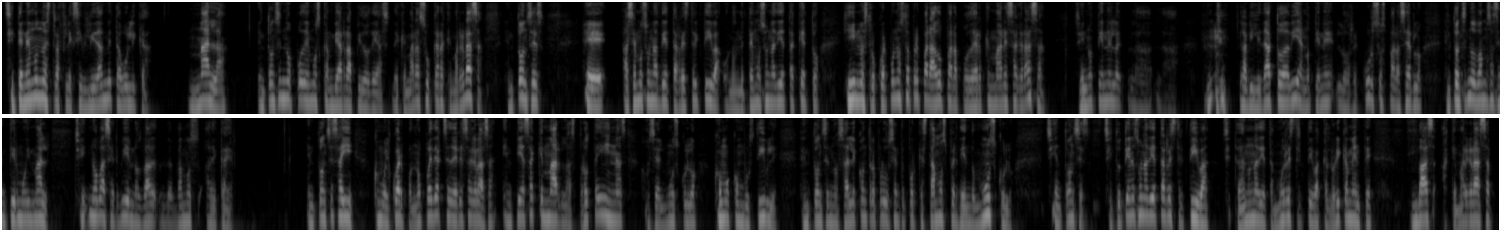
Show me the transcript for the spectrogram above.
si tenemos nuestra flexibilidad metabólica mala, entonces no podemos cambiar rápido de, quemar azúcar a quemar grasa. Entonces, eh, hacemos una dieta restrictiva o nos metemos una dieta keto y nuestro cuerpo no está preparado para poder quemar esa grasa. Si no tiene la, habilidad todavía, no tiene los recursos para hacerlo, entonces nos vamos a sentir muy mal. No va a servir, nos va, vamos a decaer. Entonces ahí, como el cuerpo no puede acceder a esa grasa, empieza a quemar las proteínas, o sea, el músculo, como combustible. Entonces nos sale contraproducente porque estamos perdiendo músculo. Si entonces, si tú tienes una dieta restrictiva, si te dan una dieta muy restrictiva calóricamente, vas a quemar grasa,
